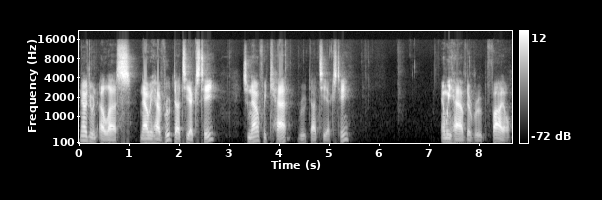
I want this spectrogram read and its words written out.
Now we do an ls. Now we have root.txt. So now if we cat root.txt, and we have the root file,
